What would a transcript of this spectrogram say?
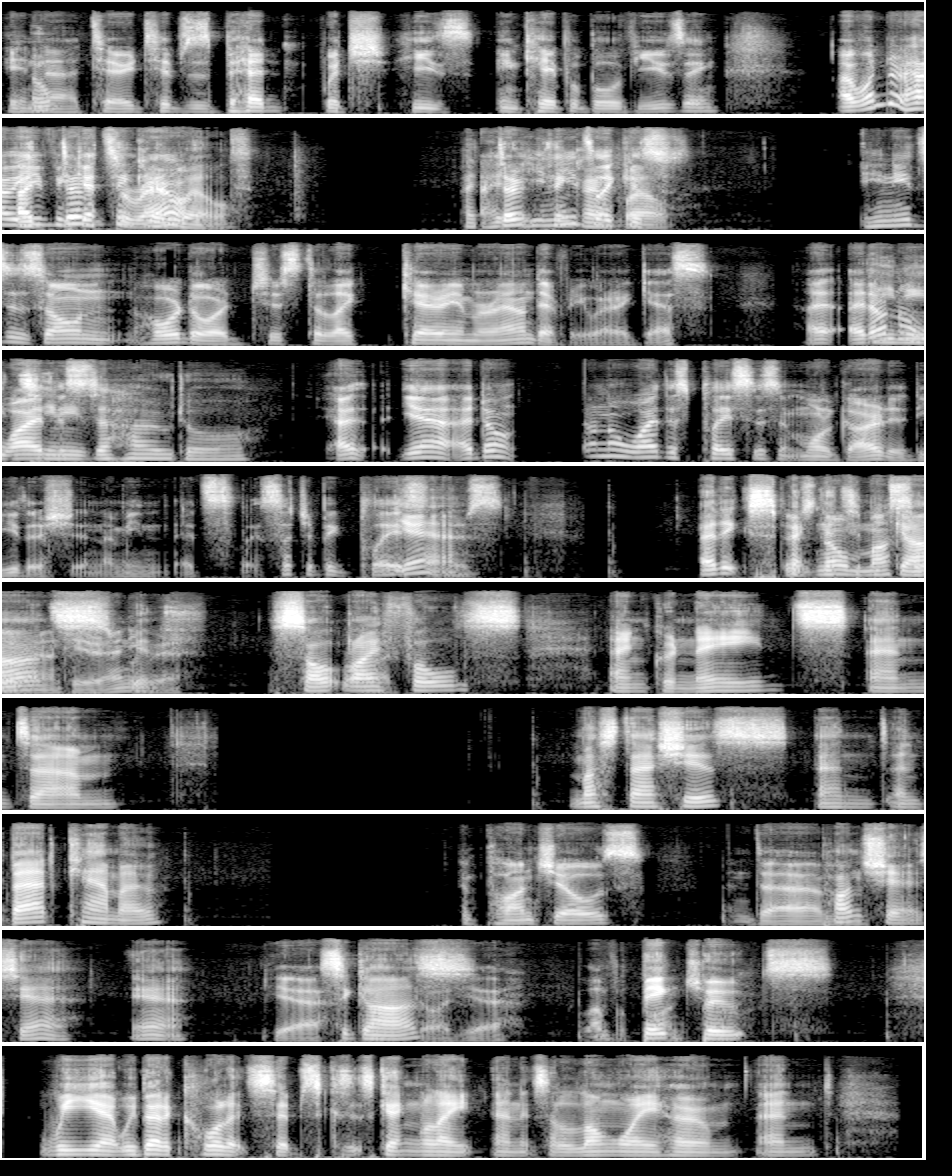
in Oh. uh, Terry Tibbs's bed, which he's incapable of using. I wonder how he I even gets I around. will. I I- don't he think needs I like will. his he needs his own Hodor just to like carry him around everywhere, I guess. I, I don't he know needs, why he this needs a Hodor. I, yeah, I don't I don't know why this place isn't more guarded either, Sjin. I mean, it's, it's such a big place. Yeah. there's I'd expect no there to muscle around here anywhere. assault God. rifles and grenades and um, mustaches and and bad camo and ponchos and um ponchos. Yeah, yeah. Yeah. oh God, Cigars, yeah. Love a big poncho. boots. We uh, we better call it sips because it's getting late and it's a long way home. And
